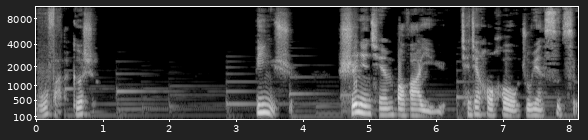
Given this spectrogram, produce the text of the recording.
无法的割舍。”B 女士，十年前爆发抑郁，前前后后住院四次，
